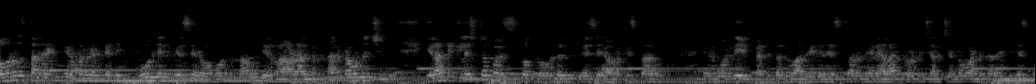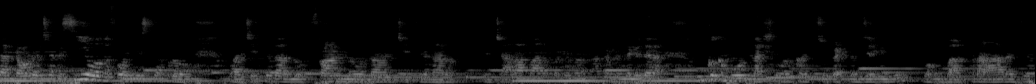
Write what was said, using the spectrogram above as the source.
ఒకరోజు తన ఏకంగా ఏమన్నారంటే నీకు గోల్డెన్ వేసే ఇవ్వబోతున్నాము మీరు రావడానికి నాకు డౌట్ వచ్చింది. ఇలాంటి క్లిష్ట పరిస్థితుల్లో గోల్డెన్ వేసే ఎవరికి ఇస్తారు? ఓన్లీ పెద్ద పెద్ద వాళ్ళకి కదా ఇస్తారు నేను ఎలాంటి చాలా చిన్నవాడిని కదా ఎందుకు ఇస్తాను డౌట్ వచ్చిన సీఓకి ఫోన్ చేసినప్పుడు వాళ్ళు చెప్పినారు నువ్వు ఫ్రాడ్లో ఉన్నావని చెప్పినారు. నేను చాలా బాధపడ్డాను నాకు దగ్గర దగ్గర ఇంకొక మూడు లక్షల వరకు ఖర్చు పెట్టడం జరిగింది. ఒక అక్కడ ఆరోగ్యం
